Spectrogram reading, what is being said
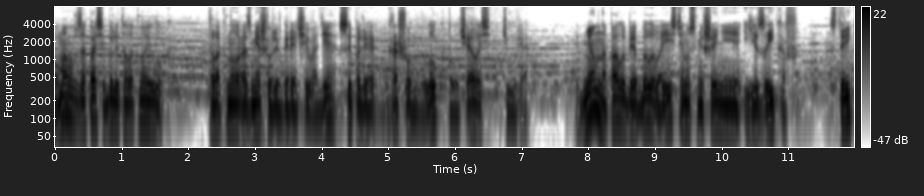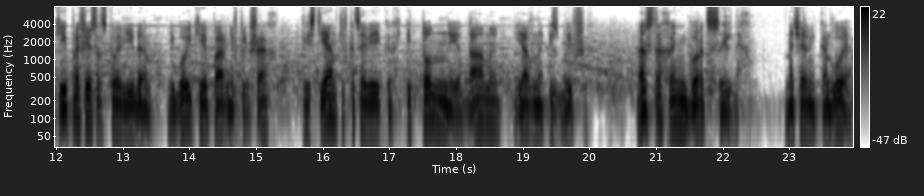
У мамы в запасе были толокно и лук. Толокно размешивали в горячей воде, сыпали крашеный лук, получалась тюря. Днем на палубе было воистину смешение языков. Старики профессорского вида и бойкие парни в клешах, крестьянки в коцовейках и тонные дамы, явно из бывших. Астрахань — город сильных. Начальник конвоя,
